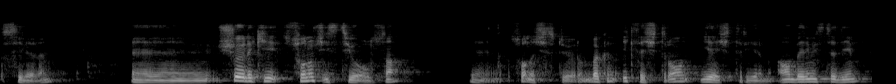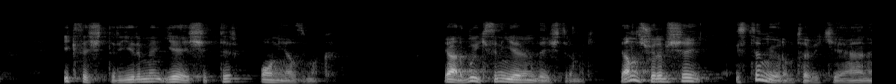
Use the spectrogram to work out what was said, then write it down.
silelim. Ee, şöyle ki sonuç istiyor olsam e, sonuç istiyorum. Bakın x eşittir 10, y eşittir 20. Ama benim istediğim x eşittir 20, y eşittir 10 yazmak. Yani bu ikisinin yerini değiştirmek. Yalnız şöyle bir şey istemiyorum tabii ki. Yani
